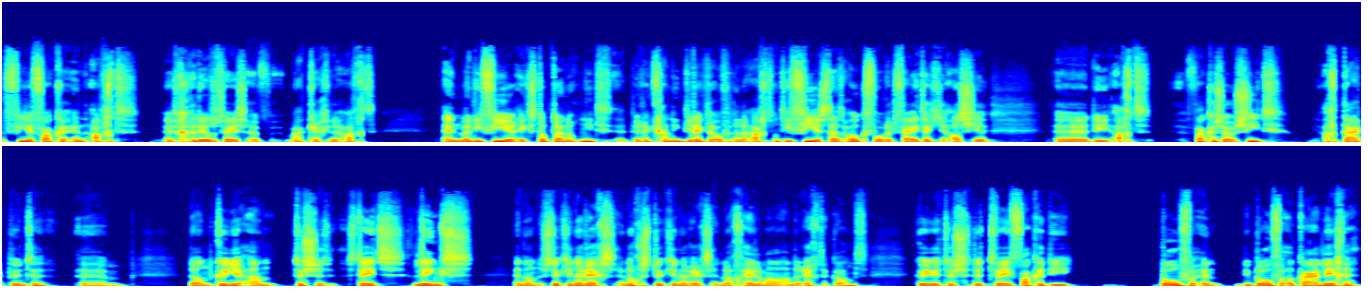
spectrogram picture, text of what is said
vier vakken en acht. gedeeld door twee, is, maar krijg je er acht. En, maar die vier, ik stop daar nog niet. eh, Ik ga niet direct over naar de acht. Want die vier staat ook voor het feit dat je als je eh, die acht vakken zo ziet, die acht taartpunten, ehm, dan kun je aan tussen steeds links en dan een stukje naar rechts en nog een stukje naar rechts en nog helemaal aan de rechterkant, kun je tussen de twee vakken die boven, en, die boven elkaar liggen.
